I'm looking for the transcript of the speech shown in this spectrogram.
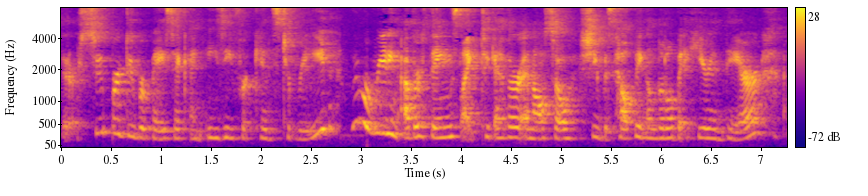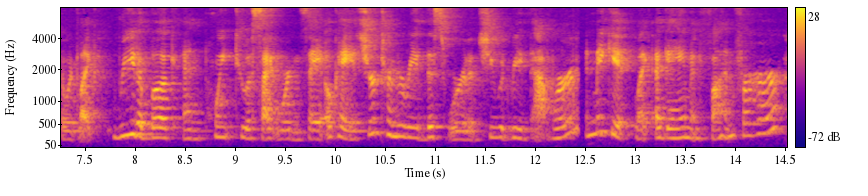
that are super duper basic and easy for kids to read. We were reading other things like together, and also she was helping a little bit here and there. I would like read a book and point to a sight word and say, okay, it's your turn to read this word, and she would read that word and make it like a game and fun for her.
